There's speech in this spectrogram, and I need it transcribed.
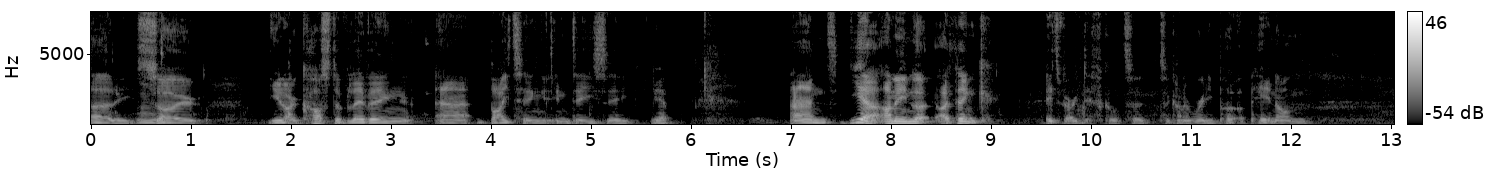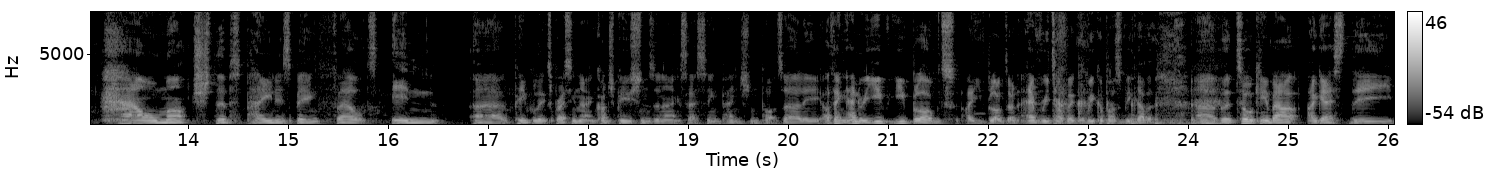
early. So, you know, cost of living uh, biting in DC. Yeah. And yeah, I mean, look, I think it's very difficult to, to kind of really put a pin on how much the pain is being felt in uh, people expressing that in contributions and accessing pension pots early. I think Henry, you've you've blogged, uh, you've blogged on every topic that we could possibly cover, uh, but talking about, I guess the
